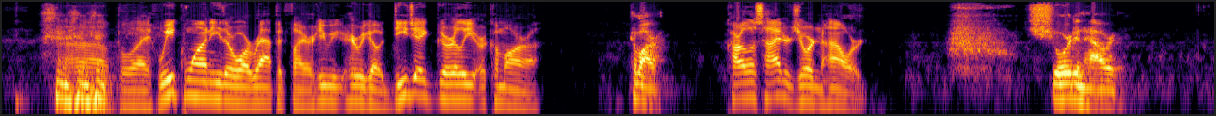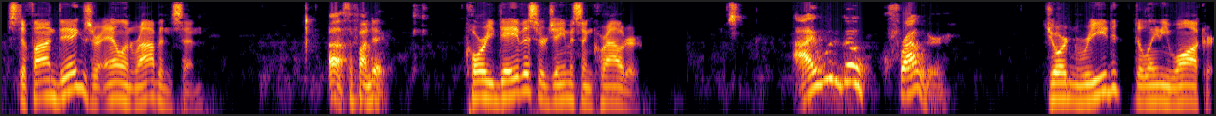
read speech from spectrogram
oh boy, week one, either or rapid fire. Here we here we go. DJ Gurley or Kamara. Kamara. Carlos Hyde or Jordan Howard? Jordan Howard. Stefon Diggs or Allen Robinson? Uh, Stefon Diggs. Corey Davis or Jamison Crowder? I would go Crowder. Jordan Reed, Delanie Walker.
